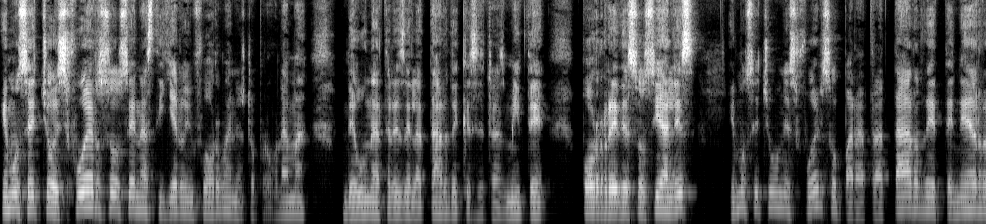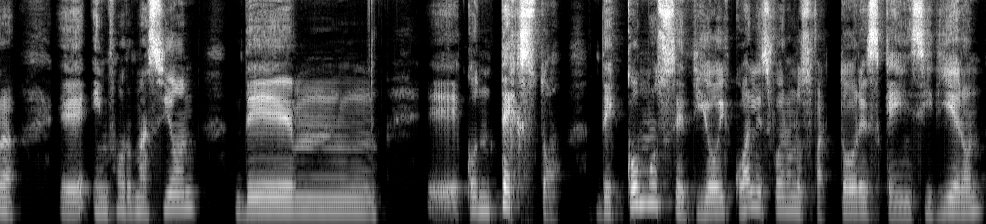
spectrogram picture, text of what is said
Hemos hecho esfuerzos en Astillero Informa, en nuestro programa de 1 a 3 de la tarde que se transmite por redes sociales. Hemos hecho un esfuerzo para tratar de tener eh, información de mm, eh, contexto de cómo se dio y cuáles fueron los factores que incidieron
